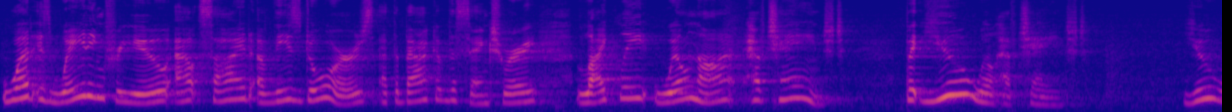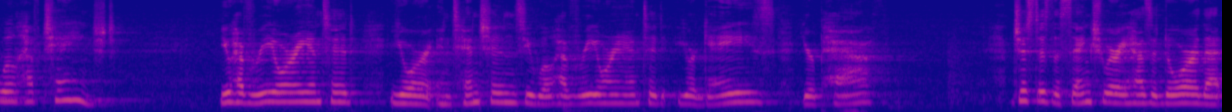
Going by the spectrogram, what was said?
what is waiting for you outside of these doors at the back of the sanctuary likely will not have changed, but you will have changed. You will have changed. You have reoriented your intentions, you will have reoriented your gaze, your path. Just as the sanctuary has a door that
